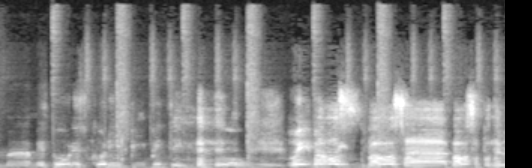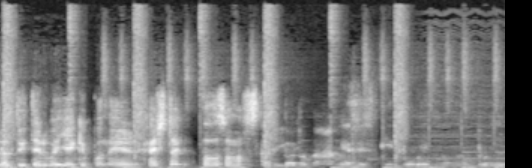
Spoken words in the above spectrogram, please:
mames, pobre Scottie Pipe, te digo, güey. Güey, vamos, vamos a, vamos a ponerlo en Twitter, güey, y hay que poner hashtag todos somos Scotty. No, no mames, es que pobre, no, no, pobre,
